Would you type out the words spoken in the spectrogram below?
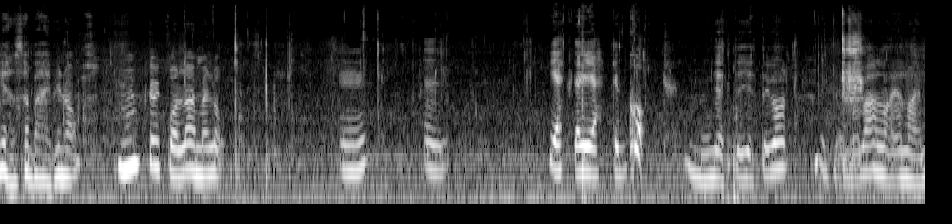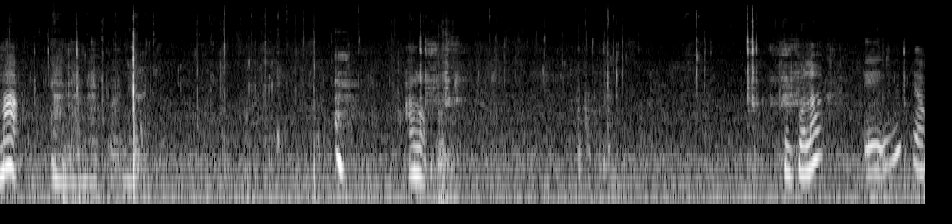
เย็นสบายพี่น้อง อืมก็กดเลยไหมลูก Mm. Mm. Jätte, jättegott. อืม jätte jättegott เด็กๆบอกว่าอร่อยอร่อยมากอ่ะมามาเปิดเนี่ยอร่อย Ska vi kolla? Mm, ja.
